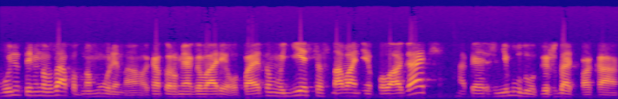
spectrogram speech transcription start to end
будет именно в Западном Мурино, о котором я говорил. Поэтому есть основания полагать, опять же, не буду утверждать пока,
